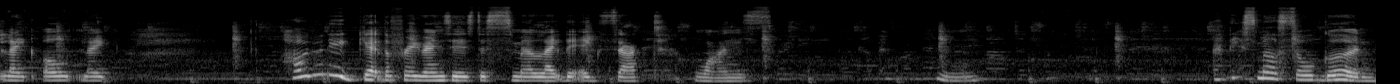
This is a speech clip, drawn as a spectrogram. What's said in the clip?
like out like how do they get the fragrances to smell like the exact ones? Hmm. And they smell so good.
